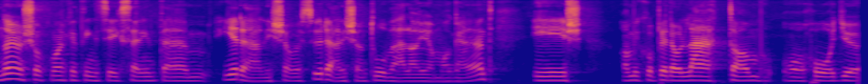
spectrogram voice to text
nagyon sok marketing cég szerintem irreálisan vagy szürreálisan túlvállalja magát, és amikor például láttam, hogy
